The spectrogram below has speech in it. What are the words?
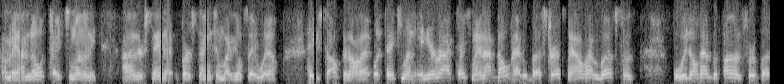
I mean, I know it takes money. I understand that. First thing somebody's gonna say, well, he's talking all that, but it takes money. And you're right, it takes money. And I don't have a bus. Trust me, I don't have a bus because we don't have the funds for a bus.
